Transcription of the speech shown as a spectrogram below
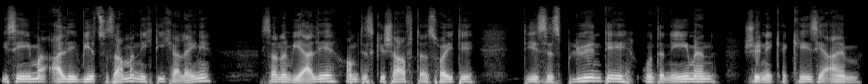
Ich sehe immer alle wir zusammen, nicht ich alleine, sondern wir alle haben das geschafft, dass heute dieses blühende Unternehmen Schönecker Käsealm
